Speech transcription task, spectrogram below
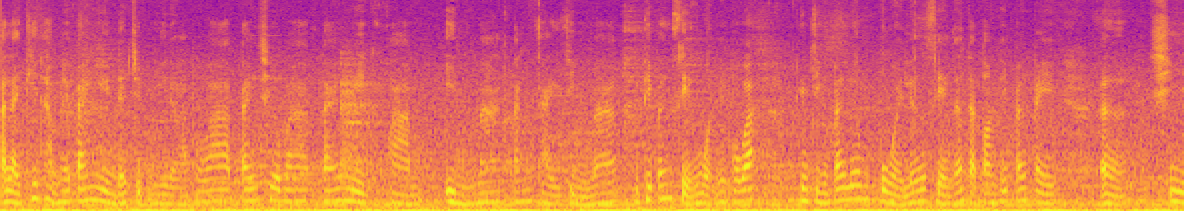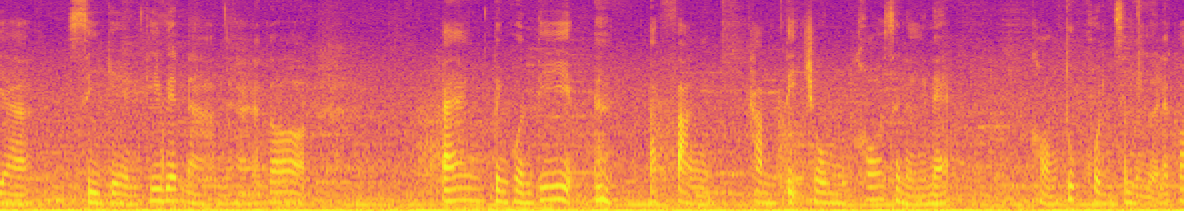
อะไรที่ทำให้แป้งยืนได้จุดนี้นะคะเพราะว่าแป้งเชื่อว่าแป้งมีความอินมากตั้งใจจริงมากที่แป้งเสียงหมดเนี่ยเพราะว่าจริงๆแป้งเริ่มป่วยเรื่องเสียงตั้งแต่ตอนที่แป้งไปเเชียร์ซีเกมที่เวียดนามนะคะแล้วก็แป้งเป็นคนที่รับฟังคำติชมข้อเสนอแนะ ของทุกคนเสมอ แล้วก็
